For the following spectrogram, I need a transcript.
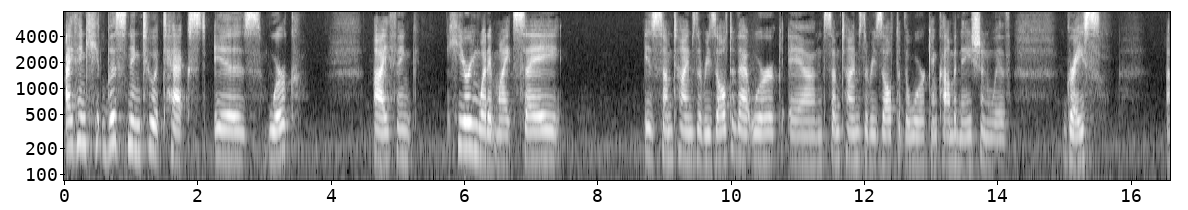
I think listening to a text is work. I think hearing what it might say is sometimes the result of that work and sometimes the result of the work in combination with grace. Uh,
